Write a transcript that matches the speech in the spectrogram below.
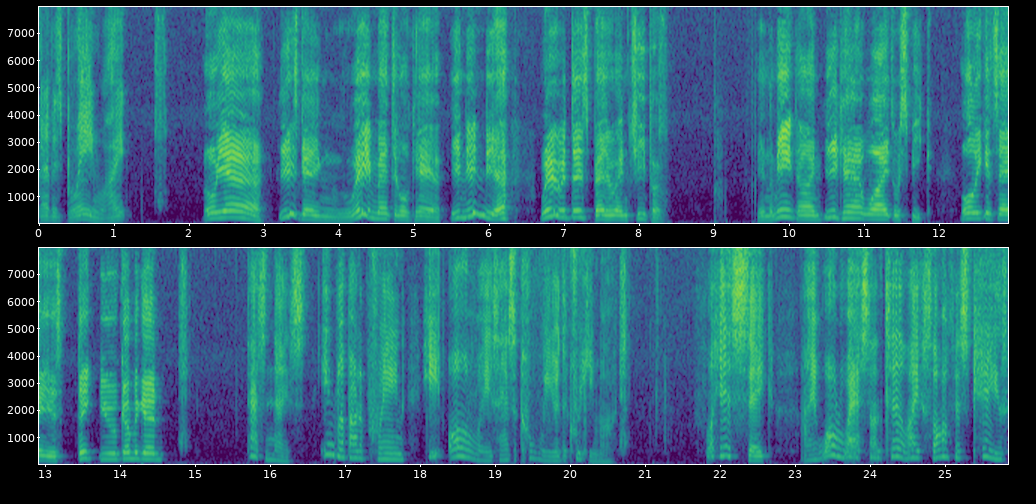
out of his brain, right? Oh yeah, he's getting way medical care in India, where it is better and cheaper. In the meantime, he can't write or speak. All he can say is, "Thank you, come again." That's nice. Even without a brain, he always has a career in the Kwik-E-Mart. For his sake, I won't rest until I solve this case,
